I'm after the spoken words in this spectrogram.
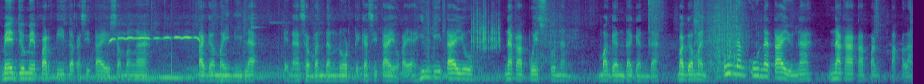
Medyo may partida kasi tayo sa mga taga Maynila. Eh, nasa bandang norte kasi tayo. Kaya hindi tayo nakapwesto ng maganda-ganda. Bagaman, unang-una tayo na nakakapagpaklak.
